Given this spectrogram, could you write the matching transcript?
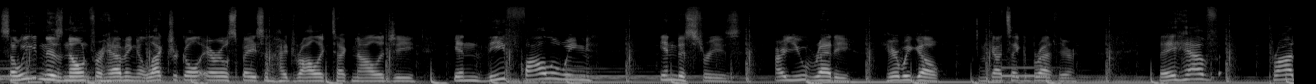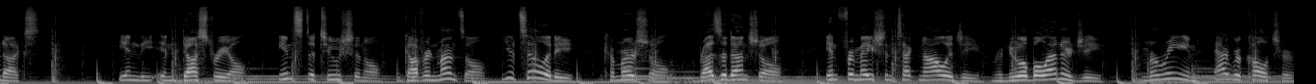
So, Eaton is known for having electrical, aerospace, and hydraulic technology in the following industries. Are you ready? Here we go. I gotta take a breath here. They have products in the industrial, institutional, governmental, utility, commercial, residential, information technology, renewable energy, marine, agriculture,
